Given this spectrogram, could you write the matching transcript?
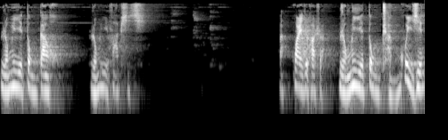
容易动肝火，容易发脾气。啊。换一句话说，容易动嗔恚心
